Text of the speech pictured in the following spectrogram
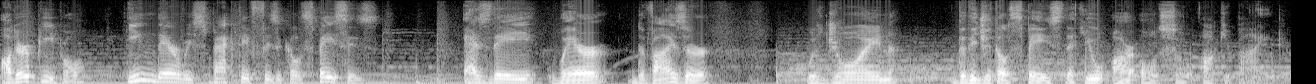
other people in their respective physical spaces as they wear the visor will join the digital space that you are also occupying.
